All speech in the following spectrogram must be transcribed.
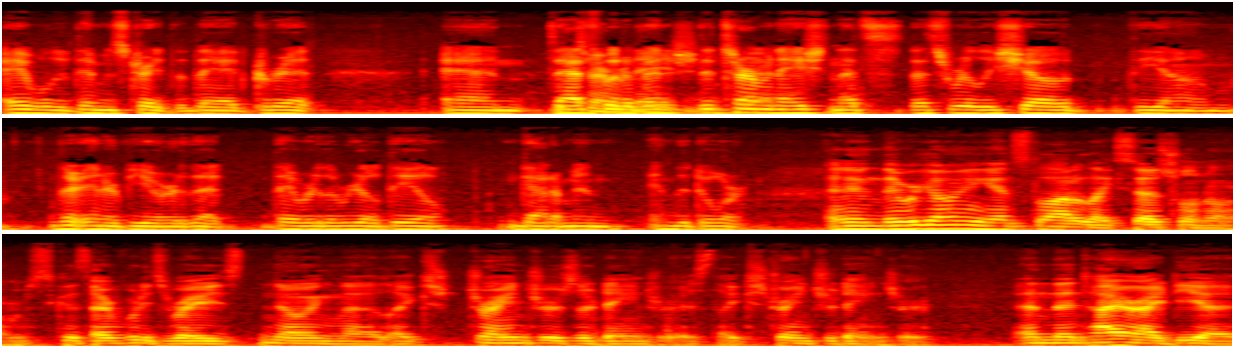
able to demonstrate that they had grit, and that's what have been determination. That's that's really showed the um, their interviewer that they were the real deal and got them in in the door. And they were going against a lot of like social norms because everybody's raised knowing that like strangers are dangerous, like stranger danger and the entire idea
